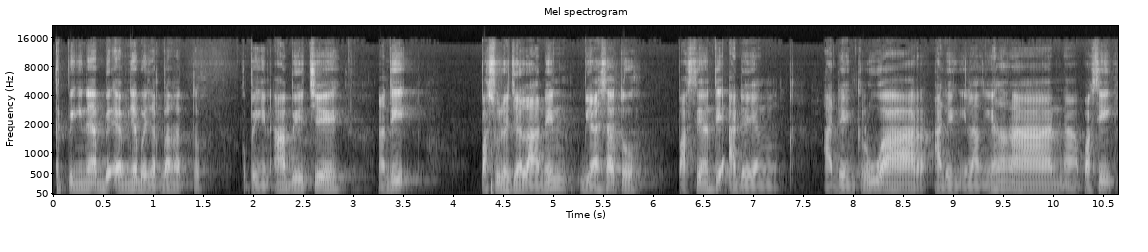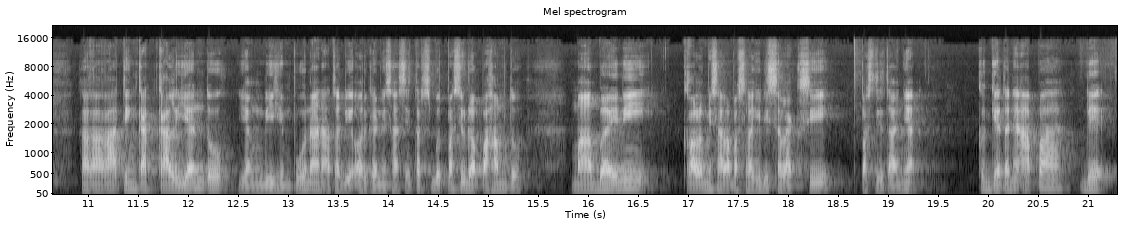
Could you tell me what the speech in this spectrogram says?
Kepinginnya BM-nya banyak banget tuh. Kepingin A B C. Nanti pas sudah jalanin biasa tuh. Pasti nanti ada yang ada yang keluar ada yang hilang-hilangan. Nah pasti kakak-kakak tingkat kalian tuh yang di himpunan atau di organisasi tersebut pasti udah paham tuh. Maba ini kalau misalnya pas lagi diseleksi pas ditanya kegiatannya apa dek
